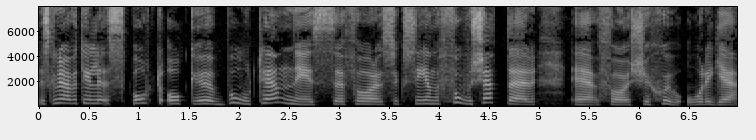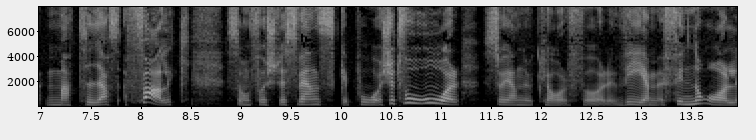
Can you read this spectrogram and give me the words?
Vi ska nu över till sport och eh, bordtennis eh, för succén fortsätter eh, för 27-årige Mattias Falk. Som första svensk på 22 år så är han nu klar för VM-final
